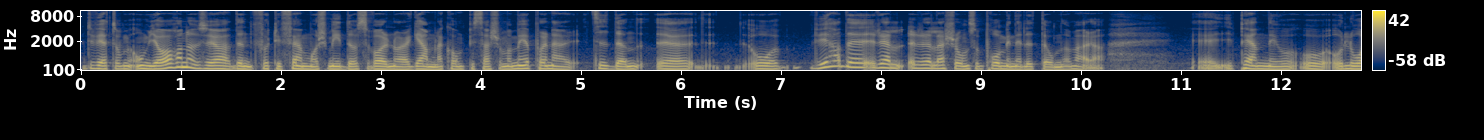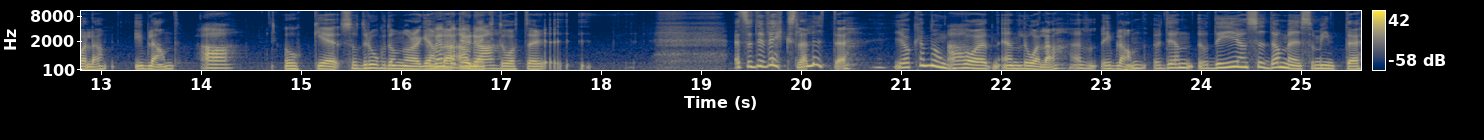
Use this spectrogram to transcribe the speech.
du vet om, om jag har nu, så jag hade en 45-årsmiddag och så var det några gamla kompisar som var med på den här tiden. Eh, och vi hade en relation som påminner lite om de här eh, Penny och, och, och Lola ibland. ja, Och eh, så drog de några gamla anekdoter. Alltså det växlar lite. Jag kan nog Ja. vara en, en Lola en- ibland. Den, det är ju en sida av mig som inte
